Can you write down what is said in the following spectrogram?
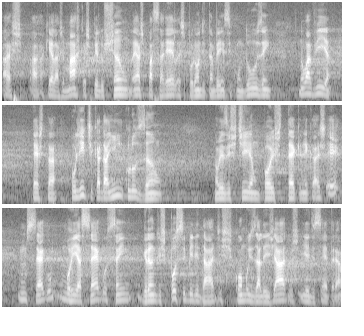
as, aquelas marcas pelo chão, né, as passarelas por onde também se conduzem. Não havia esta política da inclusão. Não existiam, pois, técnicas e um cego morria cego sem grandes possibilidades, como os aleijados e etc.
